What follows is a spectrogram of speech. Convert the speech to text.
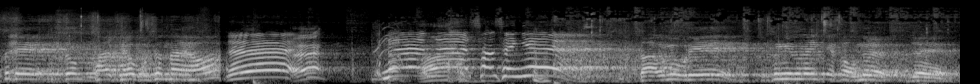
어떻게 좀 잘 배워보셨나요? 네. 네, 네, 선생님. 자, 그러면 우리 주승민 선생님께서 오늘 이제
